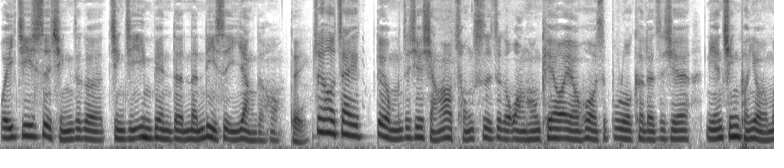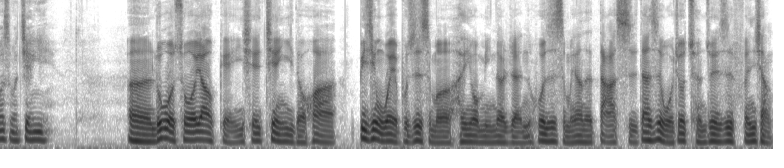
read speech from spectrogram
危机事情这个紧急应变的能力是一样的哈。对，最后，再对我们这些想要从事这个网红 KOL 或者是布洛克的这些年轻朋友，有没有什么建议？呃，如果说要给一些建议的话，毕竟我也不是什么很有名的人或者是什么样的大师，但是我就纯粹是分享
